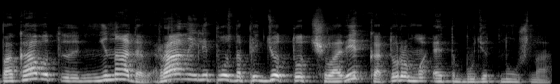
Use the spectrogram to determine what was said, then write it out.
пока вот э, не надо, рано или поздно придет тот человек, которому это будет нужно.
